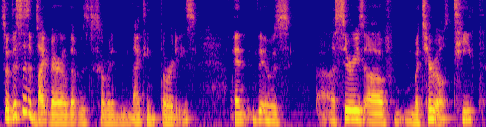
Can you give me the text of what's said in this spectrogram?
So this is a site burial that was discovered in the 1930s, and there was a series of materials, teeth,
